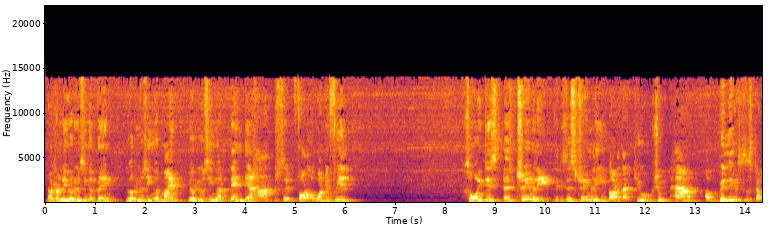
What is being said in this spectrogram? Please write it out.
Not only you are using your brain, you are using your mind, you are using your the entire heart to follow what you feel. So it is extremely, it is extremely important that you should have a belief system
